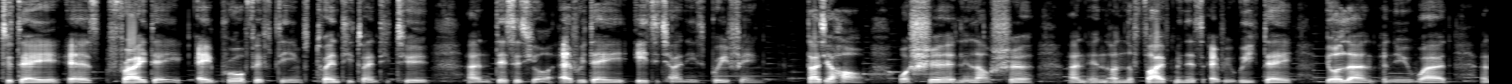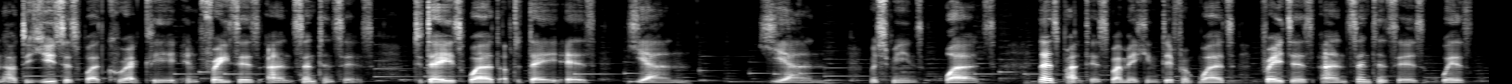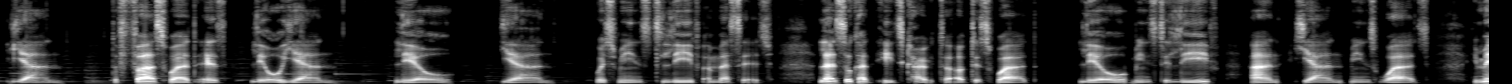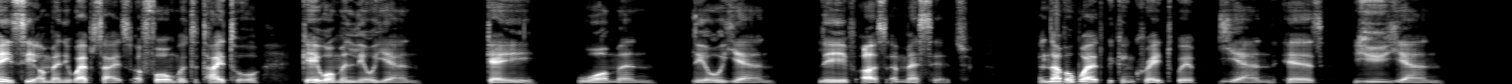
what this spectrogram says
Today is Friday, April 15th, 2022, and this is your everyday easy Chinese briefing. 大家好，我是林老师, and in under 5 minutes every weekday, you'll learn a new word and how to use this word correctly in phrases and sentences. Today's word of the day is yan, yan, which means words. Let's practice by making different words, phrases, and sentences with yan. The first word is liu yan, liu yan, which means to leave a message. Let's look at each character of this word. Liu means to leave, and yan means words. You may see on many websites a form with the title 给我们留言,给我们留言, leave us a message. Another word we can create with yan is 语言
